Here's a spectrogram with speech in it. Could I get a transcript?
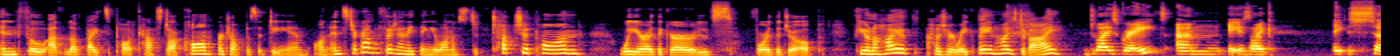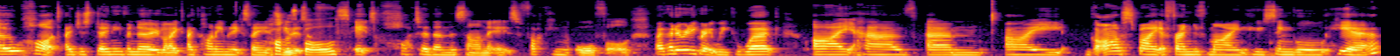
Info at lovebitespodcast.com or drop us a DM on Instagram if there's anything you want us to touch upon. We are the girls for the job. Fiona, how has your week been? How's Dubai? Dubai's great. Um, it is like it's so hot. I just don't even know. Like I can't even explain it Hot to you. as It's, balls. it's hotter than the sun. It's fucking awful. But I've had a really great week of work. I have um I got asked by a friend of mine who's single here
